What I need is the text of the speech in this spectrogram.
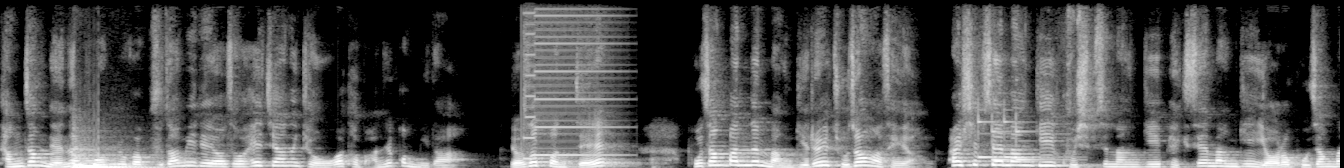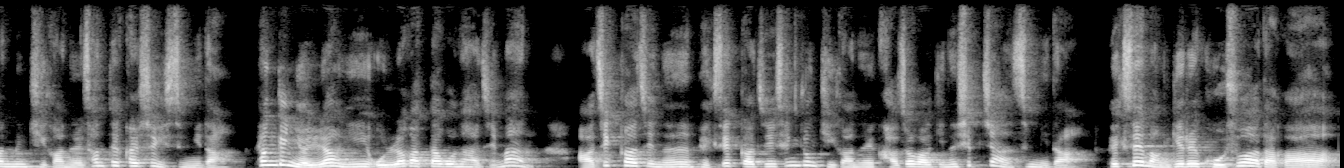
당장 내는 보험료가 부담이 되어서 해지하는 경우가 더 많을 겁니다. 여섯 번째, 보장받는 만기를 조정하세요. 80세 만기, 90세 만기, 100세 만기 여러 보장받는 기간을 선택할 수 있습니다. 평균 연령이 올라갔다고는 하지만 아직까지는 100세까지 생존 기간을 가져가기는 쉽지 않습니다. 100세 만기를 고수하다가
